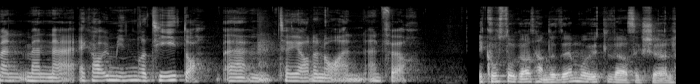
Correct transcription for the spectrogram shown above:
men, men eh, jeg har jo mindre tid da, eh, til å gjøre det nå enn enn før. I hvor stor grad handler det om å utlevere seg sjøl?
